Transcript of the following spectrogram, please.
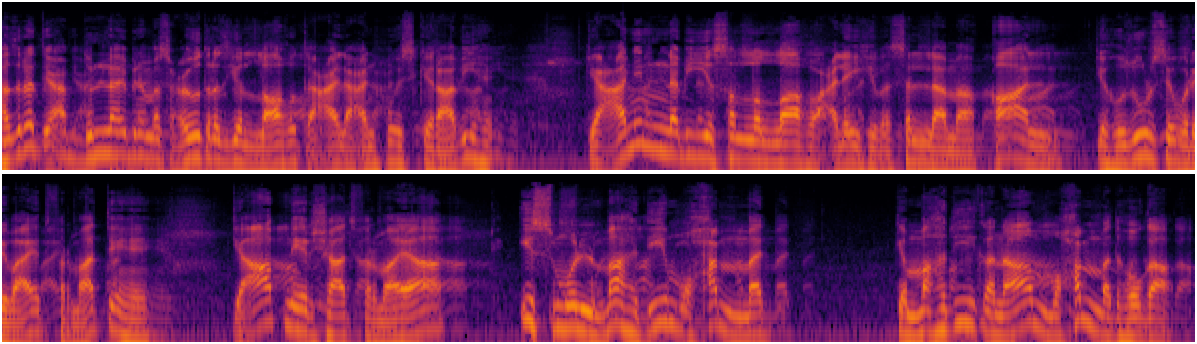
حضرت عبداللہ ابن مسعود رضی اللہ تعالی عنہ اس کے راوی ہیں کہ عن النبی صلی اللہ علیہ وسلم قال کہ حضور سے وہ روایت فرماتے ہیں کہ آپ نے ارشاد فرمایا، اسم المہدی محمد، کہ مہدی کا نام محمد ہوگا۔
